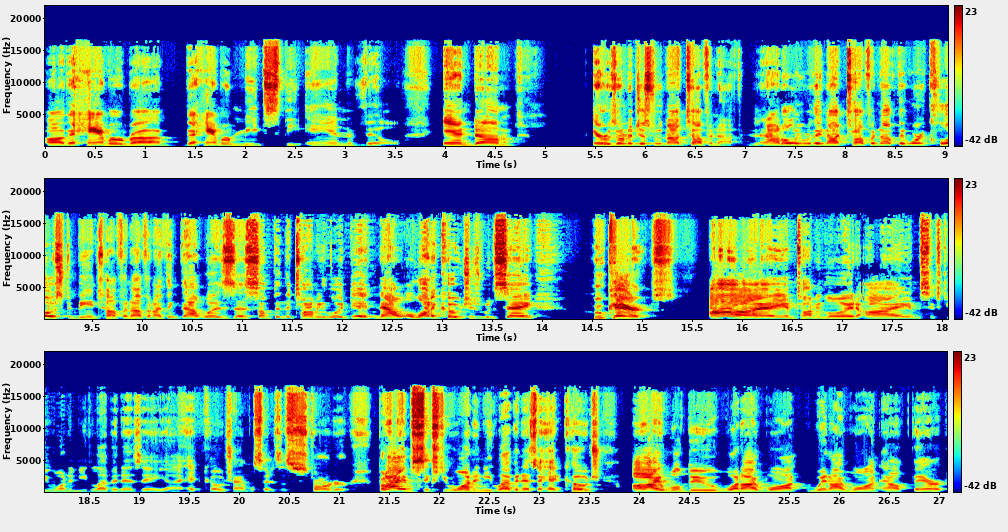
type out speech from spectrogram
Uh, the hammer, uh, the hammer meets the anvil, and um, Arizona just was not tough enough. Not only were they not tough enough, they weren't close to being tough enough, and I think that was uh, something that Tommy Lloyd did. Now, a lot of coaches would say, "Who cares?" I am Tommy Lloyd. I am 61 and 11 as a uh, head coach. I almost said as a starter, but I am 61 and 11 as a head coach. I will do what I want when I want out there.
